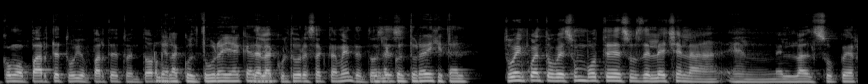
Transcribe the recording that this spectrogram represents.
como parte tuyo, parte de tu entorno. de la cultura ya casi. De la cultura, exactamente. de Entonces, la cultura digital. tú en cuanto ves un bote de esos de leche en, la, en el, súper,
